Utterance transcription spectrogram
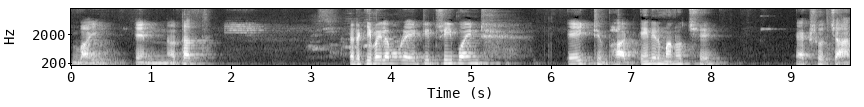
by N অর্থাৎ, এটা কী পাইলাম আমরা? এইটটি থ্রি পয়েন্ট এইট ভাগ এন এর মান হচ্ছে একশো চার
